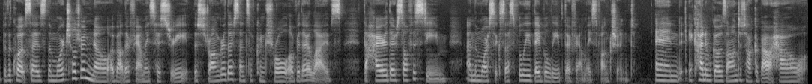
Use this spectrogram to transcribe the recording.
but the quote says The more children know about their family's history, the stronger their sense of control over their lives, the higher their self esteem, and the more successfully they believe their families functioned. And it kind of goes on to talk about how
